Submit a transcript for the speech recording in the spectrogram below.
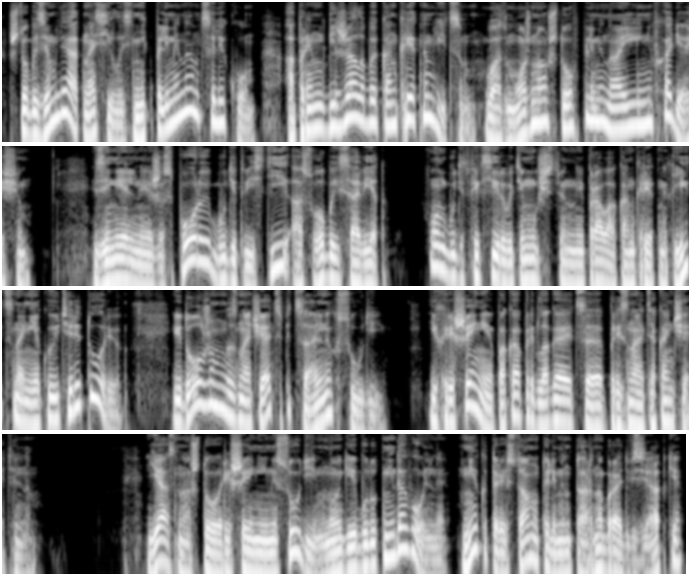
чтобы земля относилась не к племенам целиком, а принадлежала бы конкретным лицам, возможно, что в племена и не входящим. Земельные же споры будет вести особый совет. Он будет фиксировать имущественные права конкретных лиц на некую территорию и должен назначать специальных судей. Их решение пока предлагается признать окончательным. Ясно, что решениями судей многие будут недовольны, некоторые станут элементарно брать взятки.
